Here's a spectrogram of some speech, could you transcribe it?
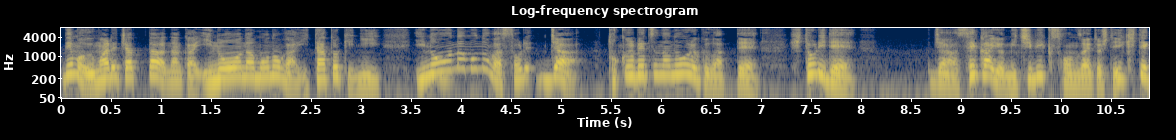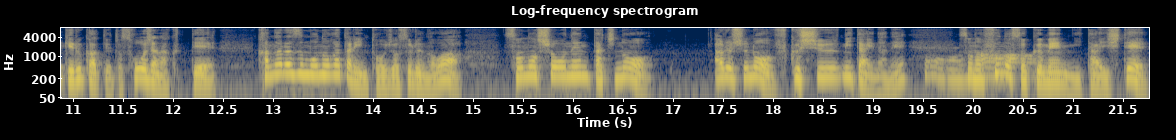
でも生まれちゃった、なんか異能なものがいたときに、異能なものがそれ、じゃあ、特別な能力があって、一人で、じゃあ、世界を導く存在として生きていけるかっていうと、そうじゃなくて、必ず物語に登場するのは、その少年たちの、ある種の復讐みたいなね、その負の側面に対して、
